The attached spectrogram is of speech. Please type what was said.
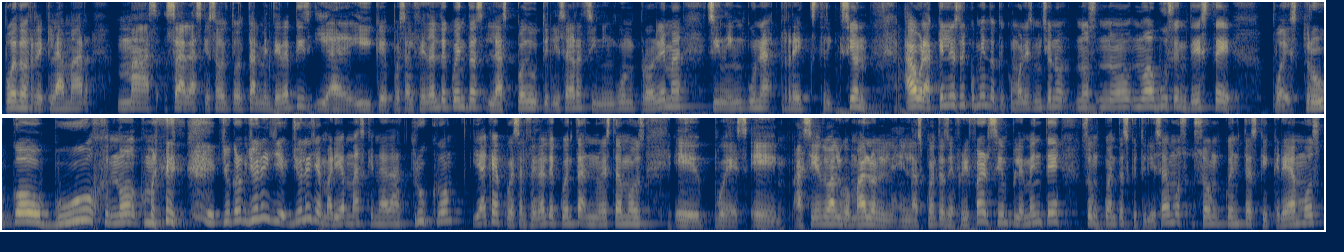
puedo reclamar más salas que son totalmente gratis y, y que pues al final de cuentas las puedo utilizar sin ningún problema, sin ninguna restricción. Ahora, ¿qué les recomiendo? Que como les menciono, no, no, no abusen de este pues truco, bug, no, como, yo creo que yo le, yo le llamaría más que nada truco, ya que pues al final de cuentas no estamos eh, pues eh, haciendo algo malo en, las cuentas de Free Fire, simplemente son cuentas que utilizamos, son cuentas que creamos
